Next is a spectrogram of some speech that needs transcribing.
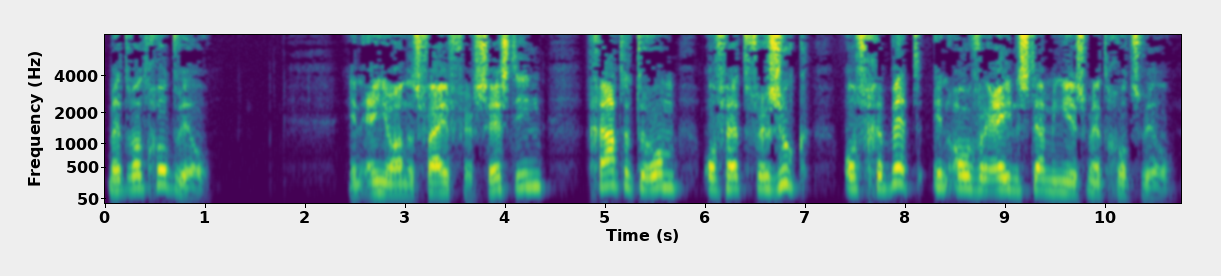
met wat God wil. In 1 Johannes 5 vers 16 gaat het erom of het verzoek of gebed in overeenstemming is met Gods wil.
